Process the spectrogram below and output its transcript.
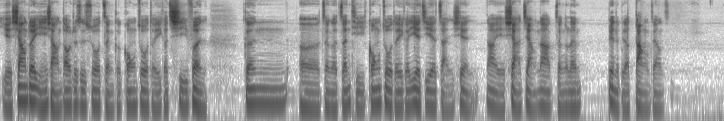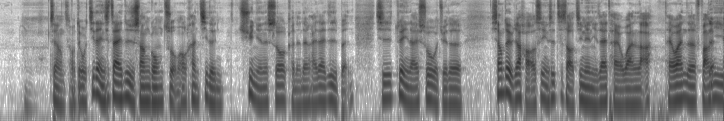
也相对影响到，就是说整个工作的一个气氛，跟呃整个整体工作的一个业绩的展现，那也下降。那整个人变得比较 down 这样子。这样子哦，对，我记得你是在日商工作嘛？我看记得去年的时候，可能人还在日本。其实对你来说，我觉得相对比较好的事情是，至少今年你在台湾啦，台湾的防疫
